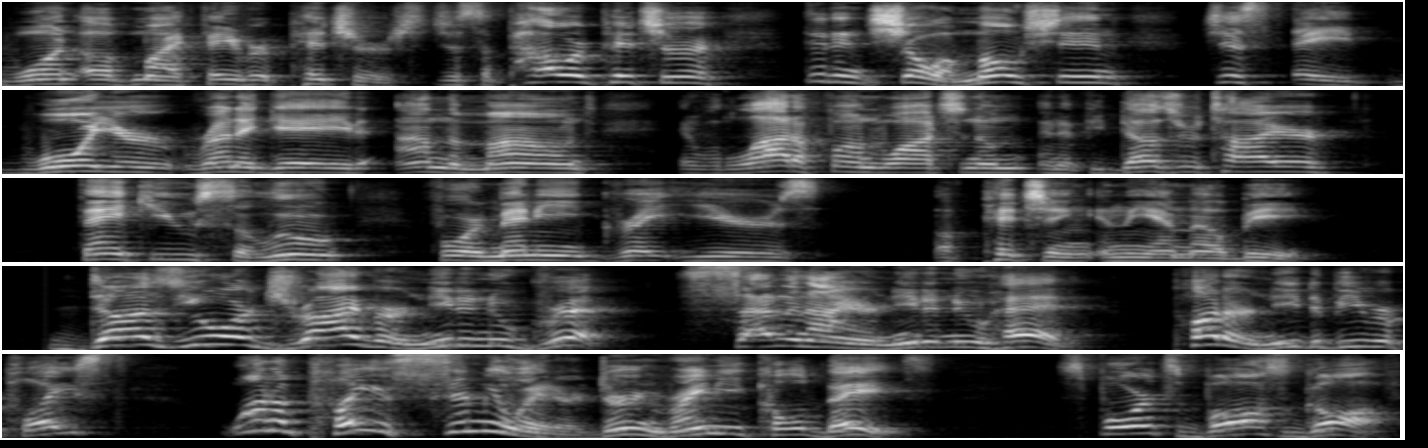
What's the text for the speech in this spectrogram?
one of my favorite pitchers. Just a power pitcher, didn't show emotion, just a warrior renegade on the mound. It was a lot of fun watching him. And if he does retire, thank you, salute for many great years of pitching in the MLB. Does your driver need a new grip? Seven iron need a new head. Putter need to be replaced? Want to play a simulator during rainy, cold days? Sports Boss Golf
